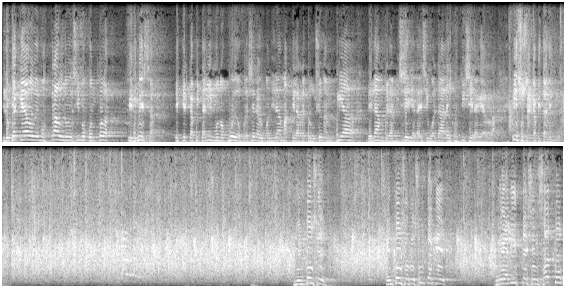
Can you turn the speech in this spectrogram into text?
Y lo que ha quedado demostrado, y lo decimos con toda firmeza, es que el capitalismo no puede ofrecer a la humanidad más que la reproducción ampliada del hambre, la miseria, la desigualdad, la injusticia y la guerra. Eso es el capitalismo. Y entonces, entonces resulta que realista y sensato,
